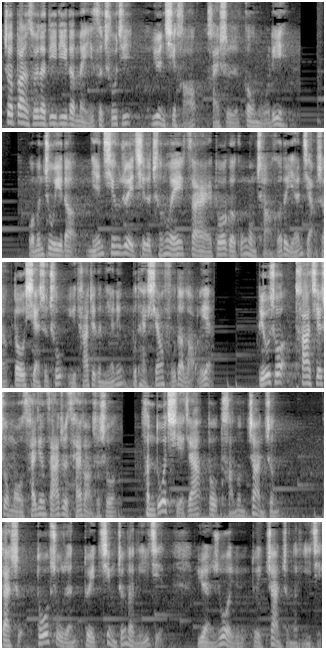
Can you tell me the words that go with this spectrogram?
这伴随着滴滴的每一次出击，运气好还是够努力？我们注意到，年轻锐气的陈维在多个公共场合的演讲上，都显示出与他这个年龄不太相符的老练。比如说，他接受某财经杂志采访时说，很多企业家都谈论战争，但是多数人对竞争的理解远弱于对战争的理解。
